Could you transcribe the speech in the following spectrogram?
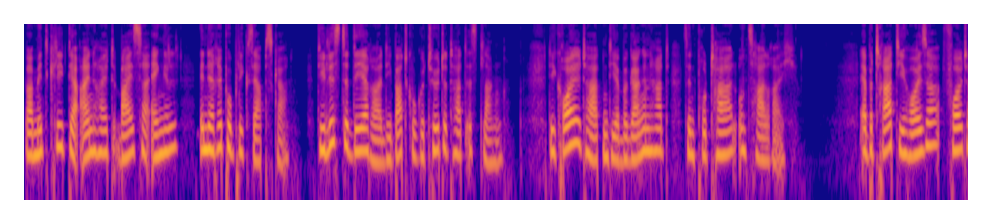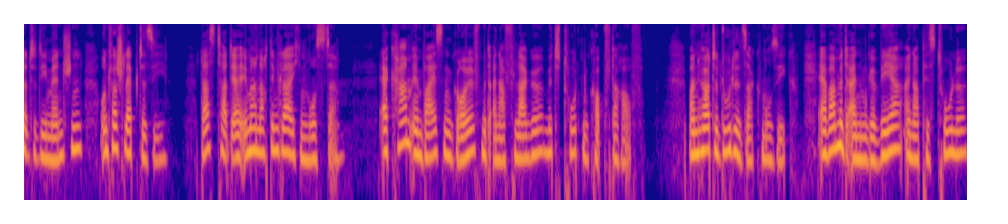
war Mitglied der Einheit Weißer Engel in der Republik Serbska. Die Liste derer, die Batko getötet hat, ist lang. Die Gräueltaten, die er begangen hat, sind brutal und zahlreich. Er betrat die Häuser, folterte die Menschen und verschleppte sie. Das tat er immer nach dem gleichen Muster. Er kam im weißen Golf mit einer Flagge mit Totenkopf darauf. Man hörte Dudelsackmusik. Er war mit einem Gewehr, einer Pistole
